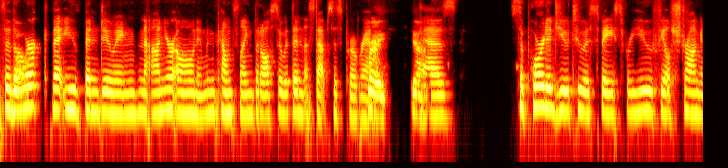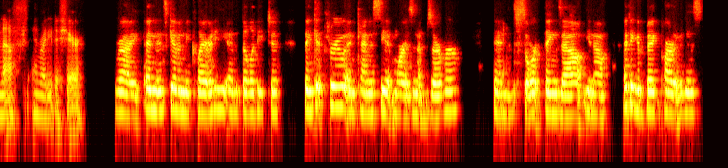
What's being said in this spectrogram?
So the no. work that you've been doing on your own and in counseling, but also within the Stopsis program, right? Yeah, has supported you to a space where you feel strong enough and ready to share. Right. And it's given me clarity and ability to think it through and kind of see it more as an observer and sort things out. You know, I think a big part of it is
